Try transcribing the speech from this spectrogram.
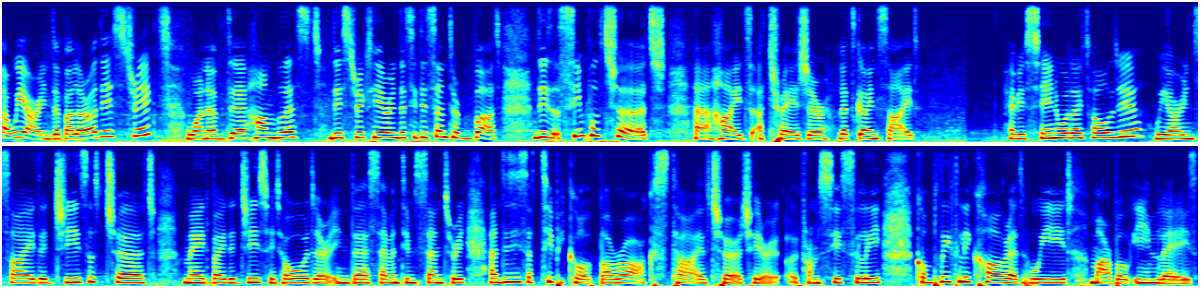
So we are in the Ballarò district, one of the humblest districts here in the city center, but this simple church uh, hides a treasure. Let's go inside. Have you seen what I told you? We are inside the Jesus Church made by the Jesuit order in the 17th century, and this is a typical Baroque style church here uh, from Sicily, completely covered with marble inlays.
